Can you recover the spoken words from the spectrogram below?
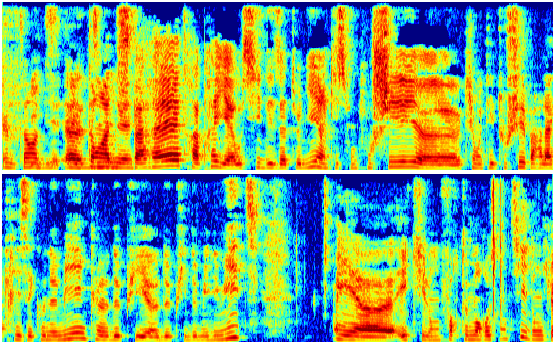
elle tend, à, disparaître. Après, il y a aussi des ateliers hein, qui sont touchés, qui ont été touchés par la crise économique depuis depuis 2008 et, et qui l'ont fortement ressenti. Donc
